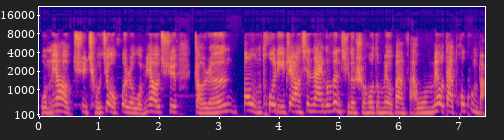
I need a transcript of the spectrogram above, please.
我们要去求救，或者我们要去找人帮我们脱离这样现在一个问题的时候都没有办法。我们没有带脱困板，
